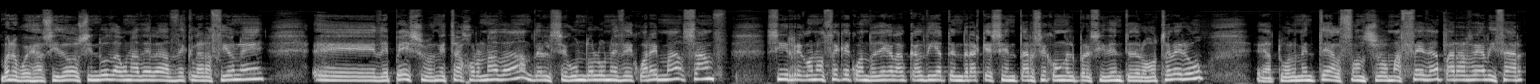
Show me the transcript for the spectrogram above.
Bueno, pues ha sido sin duda una de las declaraciones eh, de peso en esta jornada del segundo lunes de Cuaresma. Sanz sí reconoce que cuando llegue la alcaldía tendrá que sentarse con el presidente de los hosteleros, eh, actualmente Alfonso Maceda, para realizar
